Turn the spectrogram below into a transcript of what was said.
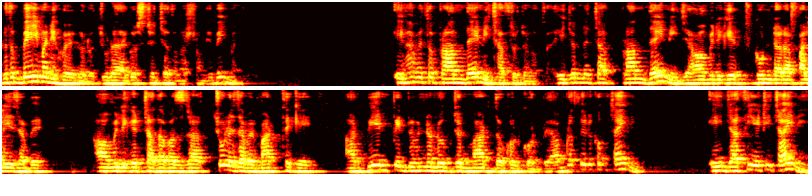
এটা তো বেইমানি হয়ে গেল, জুলাই আগস্টের চেতনার সঙ্গে বেইমানি। এইভাবে তো প্রাণ দেয়নি ছাত্র জনতা। এই জন্য প্রাণ দেয়নি যে আওয়ামী লীগের গুন্ডারা পালিয়ে যাবে, আওয়ামী লীগের চাঁদাবাজরা চলে যাবে মাঠ থেকে, আর বিএনপির বিভিন্ন লোকজন মাঠ দখল করবে। আমরা তো এরকম চাইনি। এই জাতি এটি চাইনি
